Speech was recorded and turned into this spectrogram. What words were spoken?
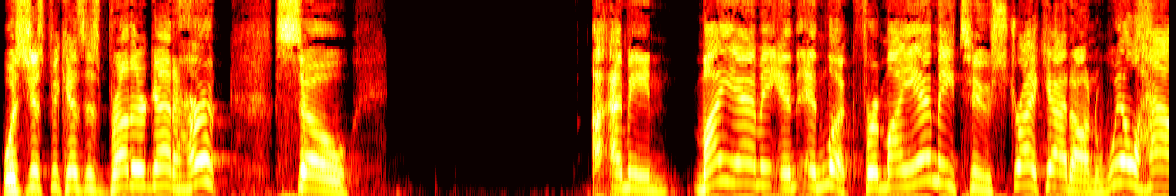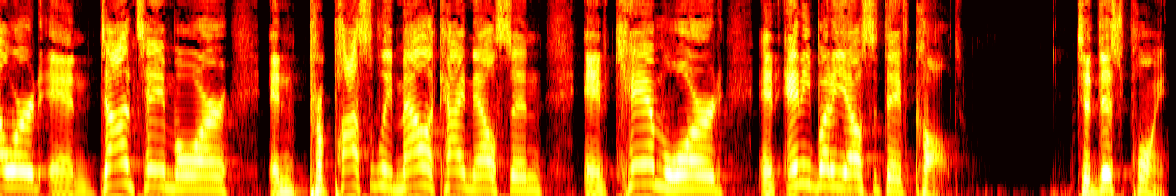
was just because his brother got hurt. So I mean, Miami, and, and look, for Miami to strike out on Will Howard and Dante Moore and possibly Malachi Nelson and Cam Ward and anybody else that they've called to this point,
